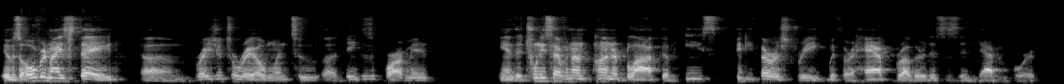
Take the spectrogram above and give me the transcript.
it was overnight stay. Um, Breasia Terrell went to uh, Dinkins' apartment in the 2700 block of East 53rd Street with her half brother. This is in Davenport,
